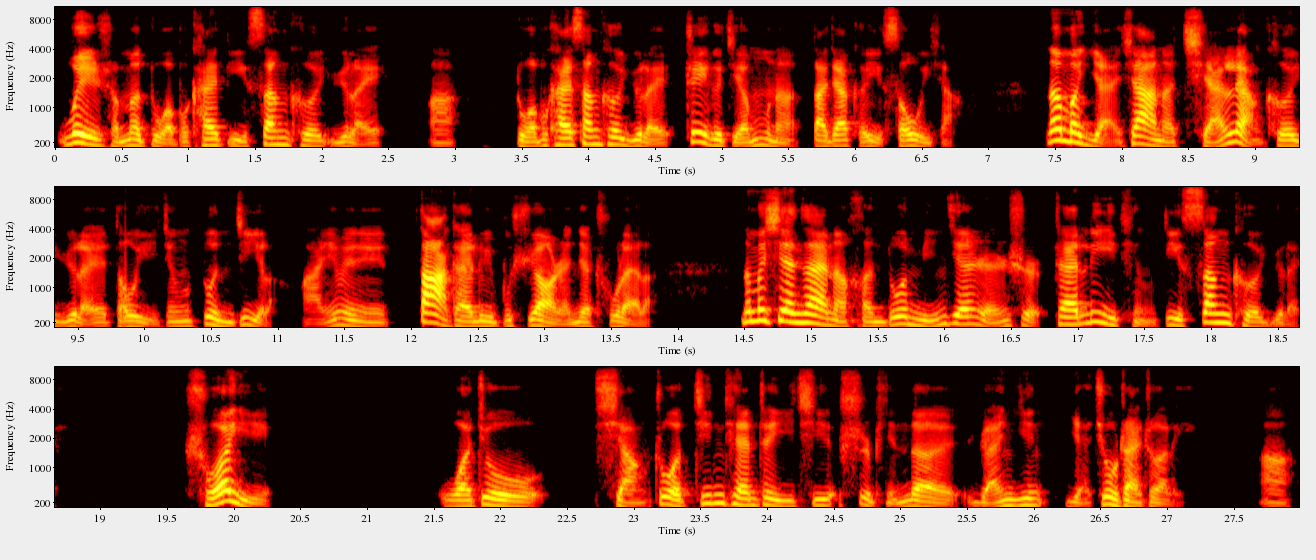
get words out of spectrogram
为什么躲不开第三颗鱼雷啊？躲不开三颗鱼雷，这个节目呢，大家可以搜一下。那么眼下呢，前两颗鱼雷都已经遁迹了啊，因为大概率不需要人家出来了。那么现在呢，很多民间人士在力挺第三颗鱼雷，所以我就。想做今天这一期视频的原因也就在这里啊，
